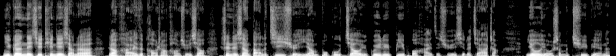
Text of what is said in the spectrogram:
你跟那些天天想着让孩子考上好学校，甚至像打了鸡血一样不顾教育规律逼迫孩子学习的家长，又有什么区别呢？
